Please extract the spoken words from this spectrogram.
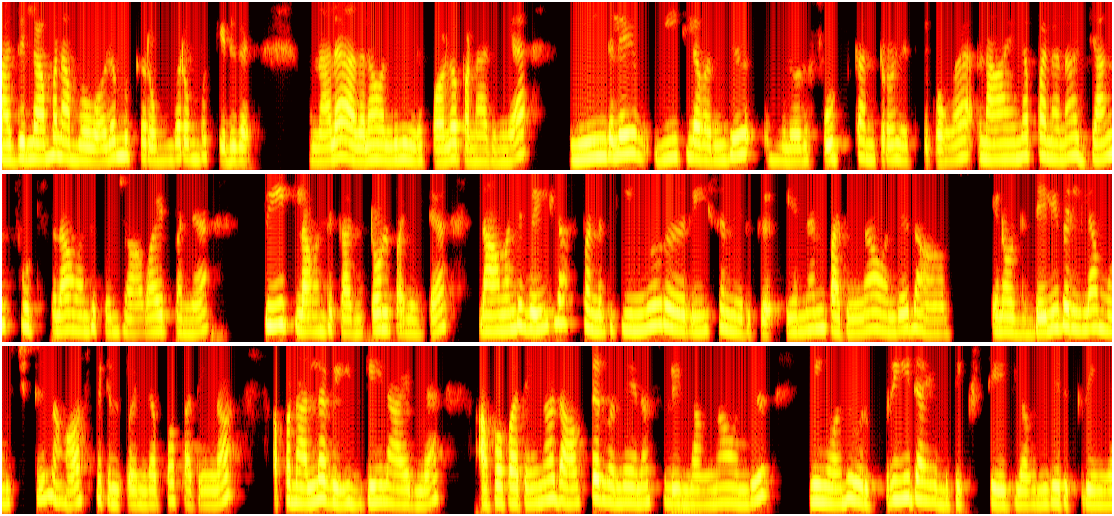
அது இல்லாமல் நம்ம உடம்புக்கு ரொம்ப ரொம்ப கெடுதல். அதனால அதெல்லாம் வந்து நீங்கள் ஃபாலோ பண்ணாதீங்க. நீங்களே வீட்டில் வந்து உங்களோட ஃபுட் கண்ட்ரோல் எடுத்துக்கோங்க. நான் என்ன பண்ணேன்னா, ஜங்க் ஃபுட்ஸ்லாம் வந்து கொஞ்சம் அவாய்ட் பண்ணேன். ஸ்வீட்லாம் வந்து கண்ட்ரோல் பண்ணிக்கிட்டேன். நான் வந்து வெயிட் லாஸ் பண்ணதுக்கு இன்னொரு ரீசன் இருக்கு. என்னன்னு பார்த்தீங்கன்னா வந்து, நான் என்னோட டெலிவரிலாம் முடிச்சுட்டு நான் ஹாஸ்பிட்டல் போயிருந்தப்போ பார்த்தீங்கன்னா, அப்ப நல்லா வெயிட் கெயின் ஆயிருந்தேன். அப்போ பார்த்தீங்கன்னா, டாக்டர் வந்து என்ன சொல்லியிருந்தாங்கன்னா வந்து, "நீங்க வந்து ஒரு ப்ரீ டயபெட்டிக் ஸ்டேஜ்ல வந்து இருக்கிறீங்க.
